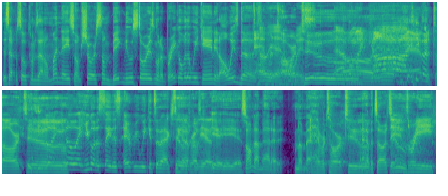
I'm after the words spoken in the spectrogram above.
this episode comes out on Monday. So I'm sure some big news story is going to break over the weekend. It always does. Oh, yeah, Avatar always. 2. Oh my god. Avatar 2. You know, you know what? You're going to say this every week until it actually Until drops, yeah. yeah, yeah, yeah. So I'm not mad at it. I'm not mad. Avatar 2. Avatar 2. Then 3,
